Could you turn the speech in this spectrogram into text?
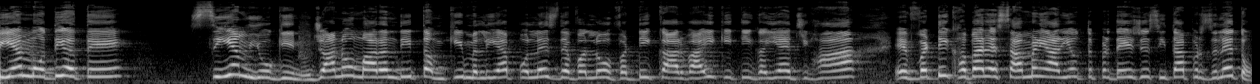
ਪੀਐਮ ਮੋਦੀ ਅਤੇ ਸੀਐਮ ਯੋਗੀ ਨੂੰ ਜਾਨੋਂ ਮਾਰਨ ਦੀ ਧਮਕੀ ਮਿਲੀ ਹੈ। ਪੁਲਿਸ ਦੇ ਵੱਲੋਂ ਵੱਡੀ ਕਾਰਵਾਈ ਕੀਤੀ ਗਈ ਹੈ। ਜੀ ਹਾਂ, ਇਹ ਵੱਡੀ ਖਬਰ ਹੈ ਸਾਹਮਣੇ ਆ ਰਹੀ ਹੈ। ਉੱਤਰ ਪ੍ਰਦੇਸ਼ ਦੇ ਸੀਤਾਪੁਰ ਜ਼ਿਲ੍ਹੇ ਤੋਂ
